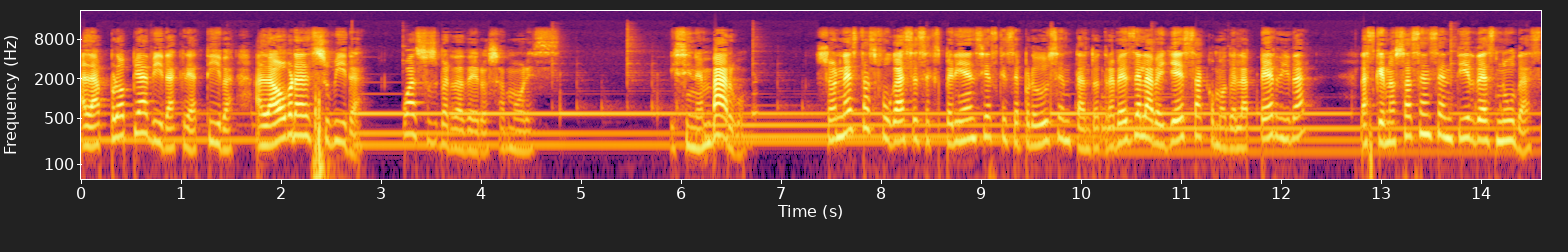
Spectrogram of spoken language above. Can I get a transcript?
a la propia vida creativa, a la obra de su vida o a sus verdaderos amores. Y sin embargo, son estas fugaces experiencias que se producen tanto a través de la belleza como de la pérdida las que nos hacen sentir desnudas,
